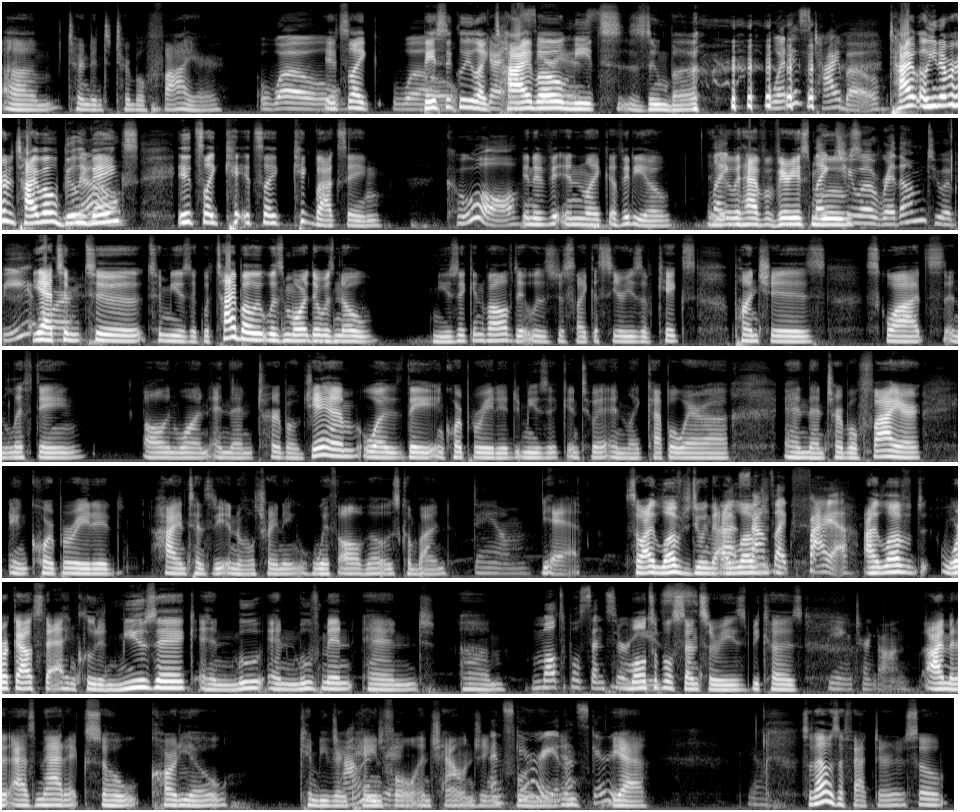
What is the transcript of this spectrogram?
Um, turned into Turbo Fire. whoa, It's like whoa, basically like Getting Tae Bo serious. meets Zumba. what is Tae Bo? Tybo. oh, you never heard of Tae Bo? Billy No. Blanks? It's like it's like kickboxing Cool. in a in like a video. And Like- it would have various Like moves. to a rhythm, to a beat. yeah, or- to to to music. With Tae Bo, it was more. There was no music involved. It was just like a series of kicks, punches, squats, and lifting, all in one. And then Turbo Jam was they incorporated music into it, and like capoeira, and then Turbo Fire incorporated high intensity interval training with all of those combined. Damn. Yeah. So I loved doing that. That I loved sounds like fire. I loved workouts that included music and move and movement and um, Multiple sensories. multiple sensories because being turned on. I'm an asthmatic, so cardio can be very painful and challenging And scary, and that's scary. Yeah, Yeah. so that was a factor. So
